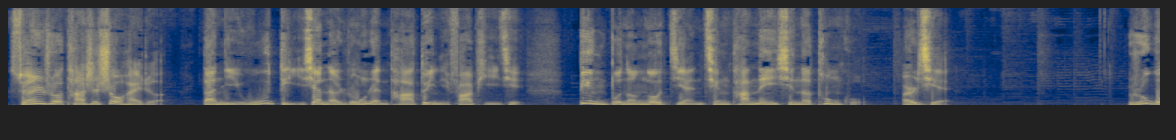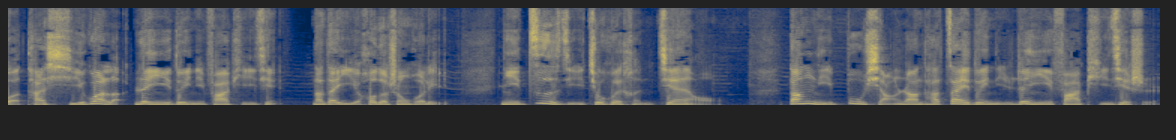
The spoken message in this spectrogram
虽然说他是受害者，但你无底线的容忍他对你发脾气。并不能够减轻他内心的痛苦，而且，如果他习惯了任意对你发脾气，那在以后的生活里，你自己就会很煎熬。当你不想让他再对你任意发脾气时，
